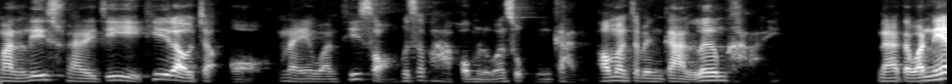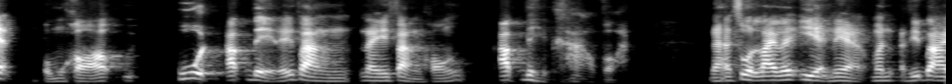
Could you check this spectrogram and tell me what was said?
monthly strategy ที่เราจะออกในวันที่ 2 พฤษภาคมหรือวันศุกร์นี้กัน เพราะมันจะเป็นการเริ่มขายนะแต่วันนี้ผมขอพูดอัปเดตให้ฟังในฝั่งของอัปเดตข่าวก่อนนะส่วนรายละเอียดเนี่ยมันอธิบาย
